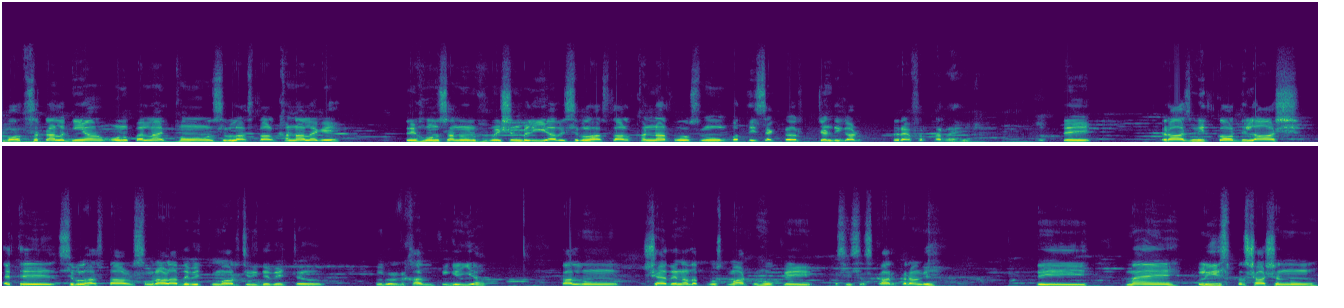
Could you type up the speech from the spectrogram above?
ਬਹੁਤ ਸੱਟਾਂ ਲੱਗੀਆਂ। ਉਹਨੂੰ ਪਹਿਲਾਂ ਇੱਥੋਂ ਸਿਵਲ ਹਸਪਤਾਲ ਖੰਨਾ ਲੈ ਗਏ। ਤੇ ਹੁਣ ਸਾਨੂੰ ਇਨਫੋਰਮੇਸ਼ਨ ਮਿਲੀ ਆ ਵੀ ਸਿਵਲ ਹਸਪਤਾਲ ਖੰਨਾ ਤੋਂ ਉਸ ਨੂੰ 32 ਸੈਕਟਰ ਚੰਡੀਗੜ੍ਹ ਰੈਫਰ ਕਰ ਰਹੇ ਨੇ। ਤੇ ਰਾਜਮੀਤ ਕੌਰ ਦੀ ਲਾਸ਼ ਇੱਥੇ ਸਿਵਲ ਹਸਪਤਾਲ ਸਮਰਾਲਾ ਦੇ ਵਿੱਚ, ਮੋਰਚਰੀ ਦੇ ਵਿੱਚ ਰਖਾ ਦਿੱਤੀ ਗਈ ਆ। ਕੱਲ ਨੂੰ ਸ਼ਾਇਦ ਇਹਨਾਂ ਦਾ ਪੋਸਟਮਾਰਟਮ ਹੋ ਕੇ ਅਸੀਂ ਸੰਸਕਾਰ ਕਰਾਂਗੇ। ਤੇ ਮੈਂ ਪੁਲਿਸ ਪ੍ਰਸ਼ਾਸਨ ਨੂੰ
